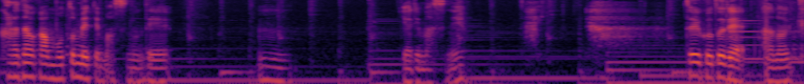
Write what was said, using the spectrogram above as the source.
体が求めてますのでうんやりますね。はい、ということであの今日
